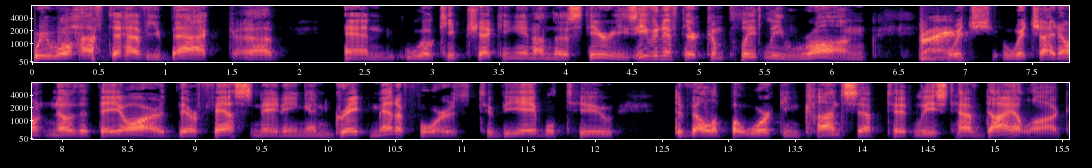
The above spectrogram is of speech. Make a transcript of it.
we will have to have you back, uh, and we'll keep checking in on those theories, even if they're completely wrong. Right. Which, which I don't know that they are. They're fascinating and great metaphors to be able to develop a working concept to at least have dialogue.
